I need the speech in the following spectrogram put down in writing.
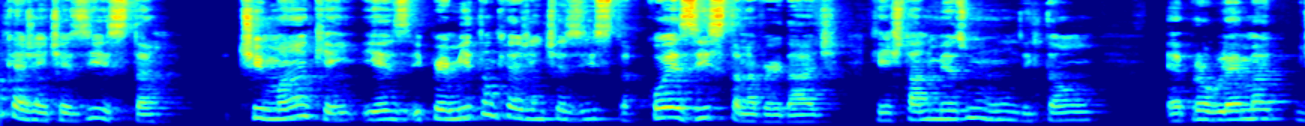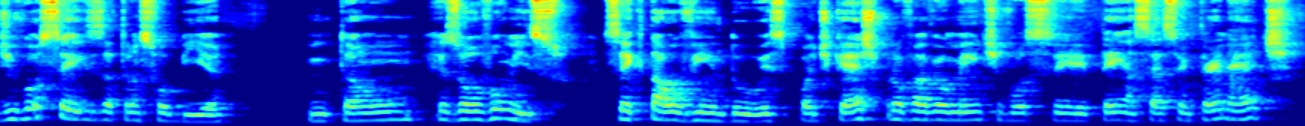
que a gente exista, te manquem e, e permitam que a gente exista, coexista, na verdade, que a gente está no mesmo mundo. Então, é problema de vocês a transfobia. Então, resolvam isso. Você que está ouvindo esse podcast, provavelmente você tem acesso à internet.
